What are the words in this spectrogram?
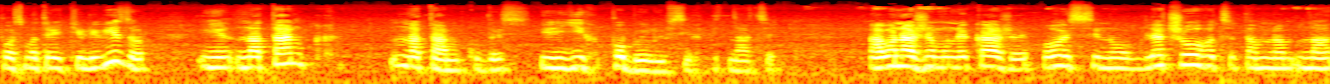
посмотреть телевизор, і на танк, на танку десь, і їх побили всіх 15. А вона ж йому не каже, ой, синок, для чого це там на, на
